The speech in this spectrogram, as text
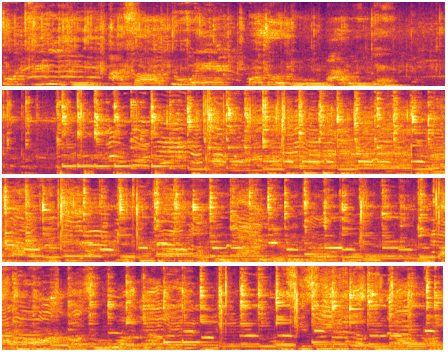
kọ́ntínì àsọ̀túwẹ̀ gbọ́dọ̀ lù láwùjẹ́. ṣòwò ọjà Osisi ọdún tán kan.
